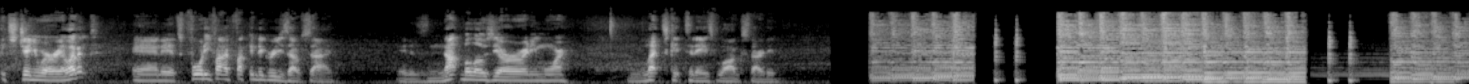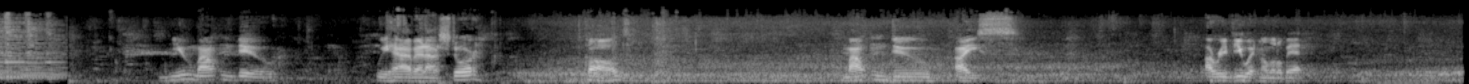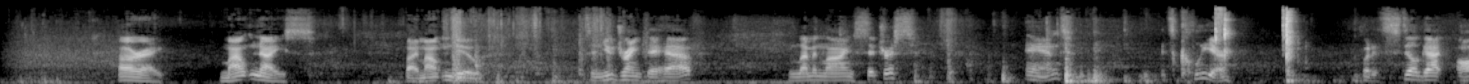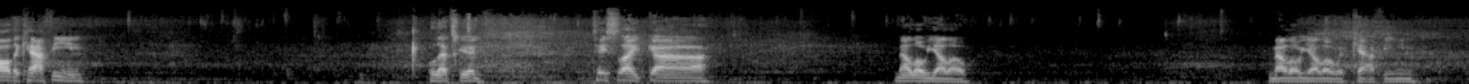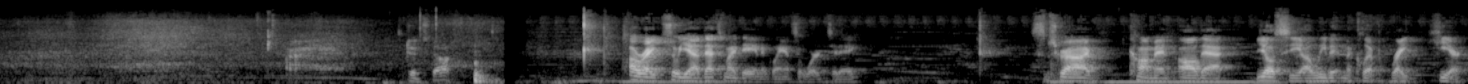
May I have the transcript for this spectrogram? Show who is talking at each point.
Speaker 1: It's January 11th, and it's 45 fucking degrees outside. It is not below zero anymore. Let's get today's vlog started. New Mountain Dew we have at our store called Mountain Dew Ice. I'll review it in a little bit. All right, Mountain Ice by Mountain Dew. It's a new drink they have. Lemon lime citrus. And it's clear, but it's still got all the caffeine. Well, that's good. Tastes like uh, Mello Yello. Mello Yello with caffeine. Good stuff. All right, so yeah, that's my day in a glance at work today. Subscribe, comment, all that. You'll see. I'll leave it in the clip right here.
